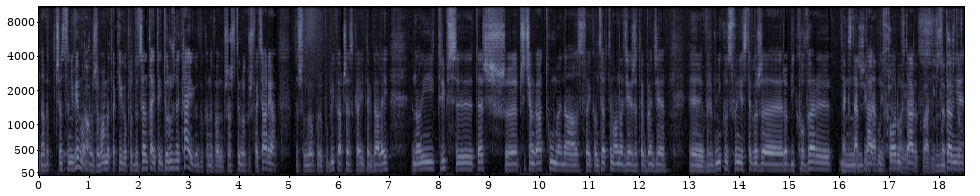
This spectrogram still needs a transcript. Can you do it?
Nawet często nie wiemy o, O. tym, że mamy takiego producenta i to, i to różne kraje go wykonywały. No przecież w tym roku Szwajcaria, w zeszłym roku Republika Czeska i tak dalej. No i Trips y, też y, przyciąga tłumy na swoje koncerty. Mam nadzieję, że tak będzie y, w Rybniku. Słynie z tego, że robi covery Tak, mm, starszych, tak, utworów, tak, dokładnie. zupełnie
